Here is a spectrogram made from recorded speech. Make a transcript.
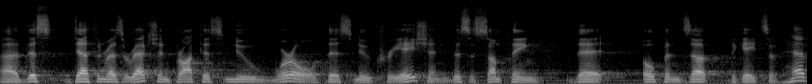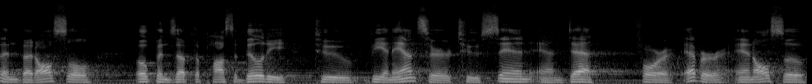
Uh, this death and resurrection brought this new world this new creation. This is something that opens up the gates of heaven but also opens up the possibility to be an answer to sin and death forever and also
